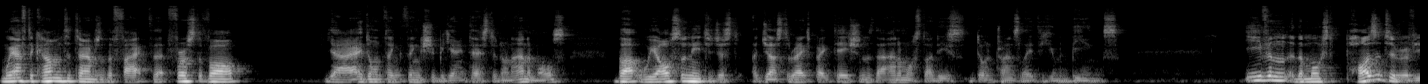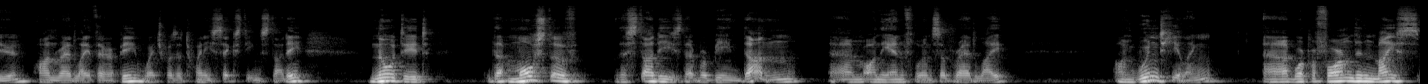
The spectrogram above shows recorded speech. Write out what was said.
We have to come to terms with the fact that, first of all, yeah, I don't think things should be getting tested on animals, but we also need to just adjust our expectations that animal studies don't translate to human beings. Even the most positive review on red light therapy, which was a 2016 study, noted that most of the studies that were being done um, on the influence of red light on wound healing uh, were performed in mice,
